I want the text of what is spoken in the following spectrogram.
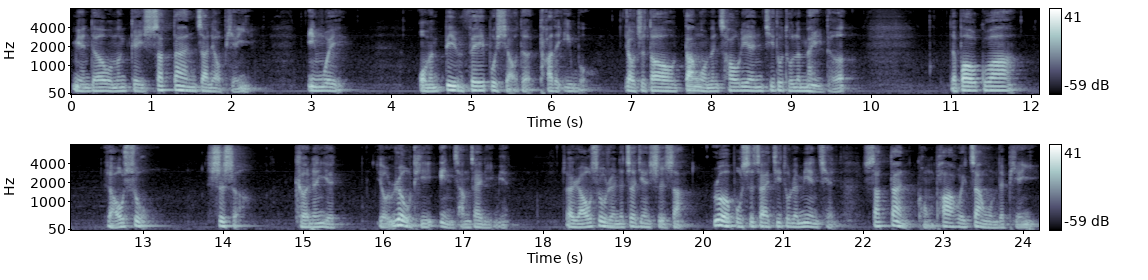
免得我们给撒旦占了便宜。因为我们并非不晓得他的阴谋。要知道，当我们操练基督徒的美德，的包括饶恕、施舍，可能也。”有肉体隐藏在里面，在饶恕人的这件事上，若不是在基督的面前，撒旦恐怕会占我们的便宜。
